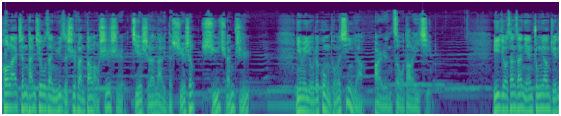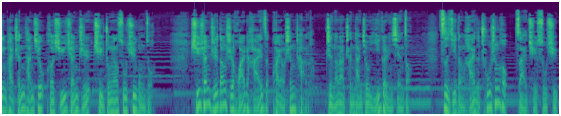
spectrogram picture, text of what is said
后来，陈潭秋在女子师范当老师时，结识了那里的学生徐全直，因为有着共同的信仰，二人走到了一起。一九三三年，中央决定派陈潭秋和徐全直去中央苏区工作。徐全直当时怀着孩子，快要生产了，只能让陈潭秋一个人先走，自己等孩子出生后再去苏区。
